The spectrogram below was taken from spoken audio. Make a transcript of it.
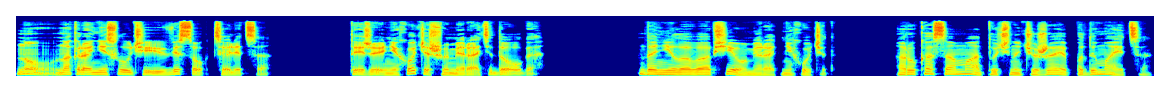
Ну, на крайний случай в висок целится. Ты же не хочешь умирать долго?» Данила вообще умирать не хочет. А рука сама, точно чужая, подымается.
